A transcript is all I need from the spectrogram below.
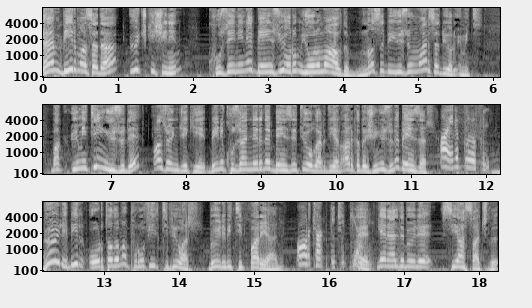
Ben bir masada üç kişinin kuzenine benziyorum yorumu aldım. Nasıl bir yüzün varsa diyor Ümit. Bak Ümit'in yüzü de az önceki beni kuzenlerine benzetiyorlar diyen arkadaşın yüzüne benzer. Aynı profil. Böyle bir ortalama profil tipi var. Böyle bir tip var yani. Ortak bir tip yani. Evet genelde böyle siyah saçlı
